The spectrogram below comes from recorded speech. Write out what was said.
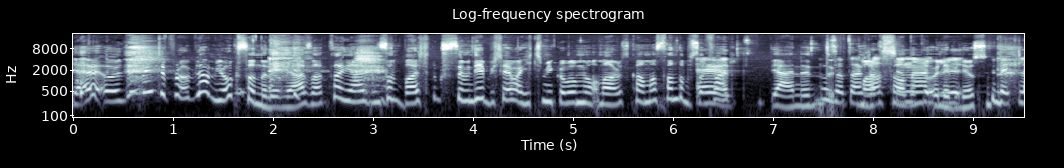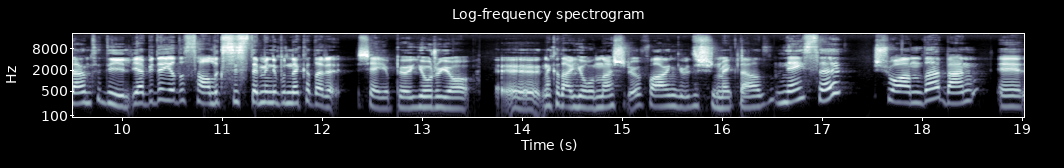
Ya evet öldürmeyince problem yok sanırım ya. Zaten yani insanın bağışıklık sistemi diye bir şey var. Hiç mikroba ma- maruz kalmazsan da bu sefer Evet. yani zaten maruz kaldığında ölebiliyorsun. bir beklenti değil. Ya bir de ya da sağlık sistemini bu ne kadar şey yapıyor, yoruyor, e, ne kadar yoğunlaştırıyor falan gibi düşünmek lazım. Neyse şu anda ben e,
